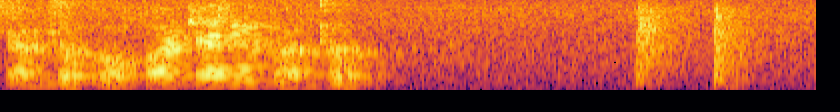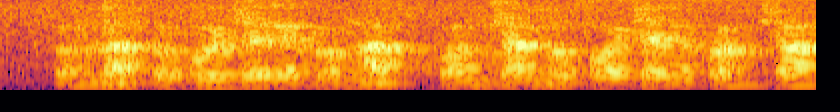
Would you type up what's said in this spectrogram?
ความทุกข์ก็พอใจในความทุกข์ความรักก็พอใจในความรักความชังก็พอใจในความชัง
